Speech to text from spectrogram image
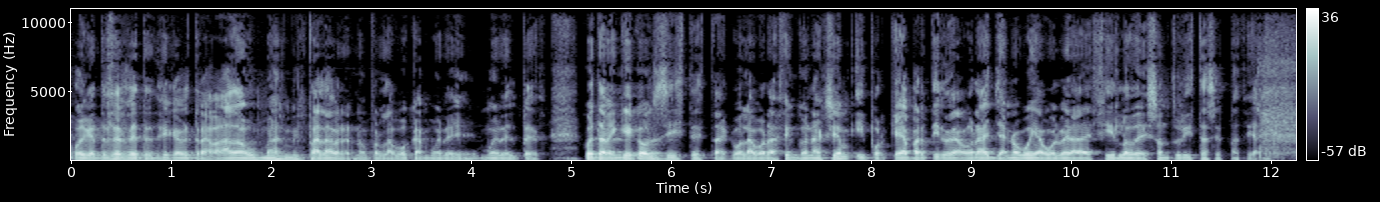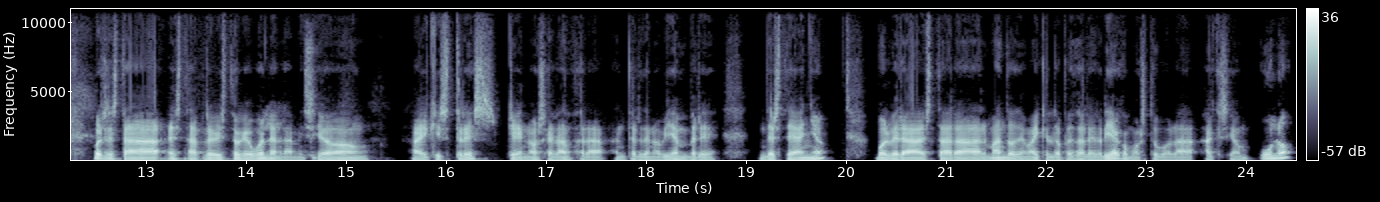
porque entonces me tendría que haber trabado aún más mis palabras, ¿no? Por la boca muere, muere el pez. Cuéntame, ¿en qué consiste esta colaboración con Axiom y por qué a partir de ahora ya no voy a volver a decir lo de son turistas espaciales? Pues está, está previsto que vuelen la misión a X3, que no se lanzará antes de noviembre de este año. Volverá a estar al mando de Michael López Alegría, como estuvo la Axiom 1.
